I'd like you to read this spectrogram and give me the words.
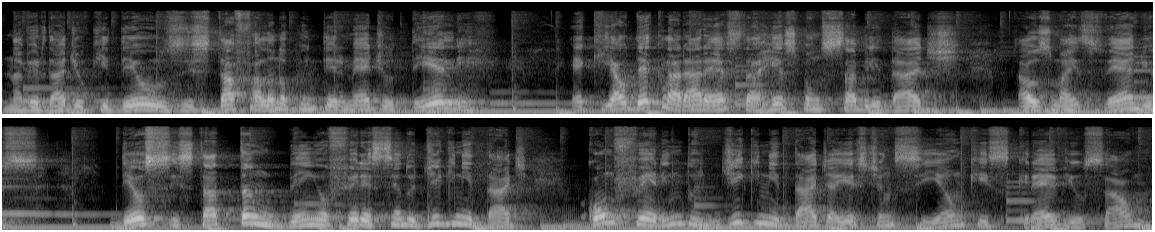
Na verdade, o que Deus está falando por intermédio dele é que ao declarar esta responsabilidade aos mais velhos, Deus está também oferecendo dignidade, conferindo dignidade a este ancião que escreve o salmo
